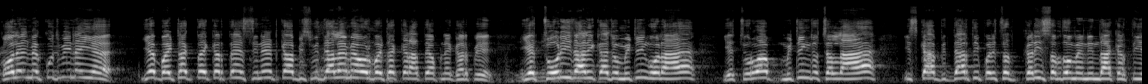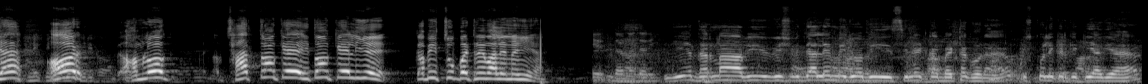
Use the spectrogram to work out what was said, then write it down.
कॉलेज में कुछ भी नहीं है। ये बैठक तय करते हैं सीनेट का विश्वविद्यालय में और बैठक कराते हैं अपने घर पे। ये चोरी जारी का जो मीटिंग हो रहा है ये चोरवा मीटिंग जो चल रहा है इसका विद्यार्थी परिषद कड़ी शब्दों में निंदा करती है। और हम लोग छात्रों के हितों के लिए कभी चुप बैठने वाले नहीं हैं। ये धरना अभी विश्वविद्यालय में जो अभी सीनेट का बैठक हो रहा है, उसको लेकर के किया गया है।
